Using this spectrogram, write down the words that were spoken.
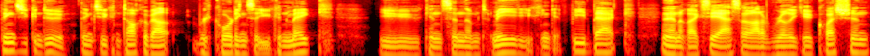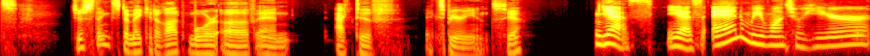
things you can do, things you can talk about, recordings that you can make. You can send them to me, you can get feedback. And then Alexia asks a lot of really good questions, just things to make it a lot more of an active experience. Yeah. Yes, yes. And we want to hear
